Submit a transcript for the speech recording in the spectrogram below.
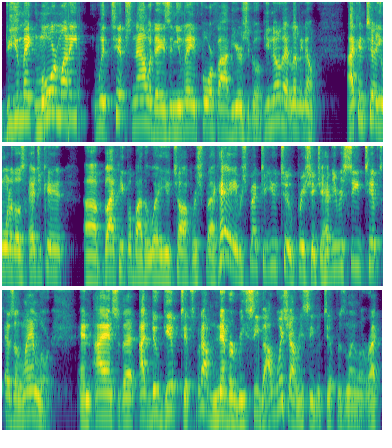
Do you make more money with tips nowadays than you made four or five years ago? If you know that, let me know. I can tell you one of those educated uh, black people by the way you talk. Respect. Hey, respect to you too. Appreciate you. Have you received tips as a landlord? And I answer that I do give tips, but I've never received. I wish I received a tip as a landlord, right?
